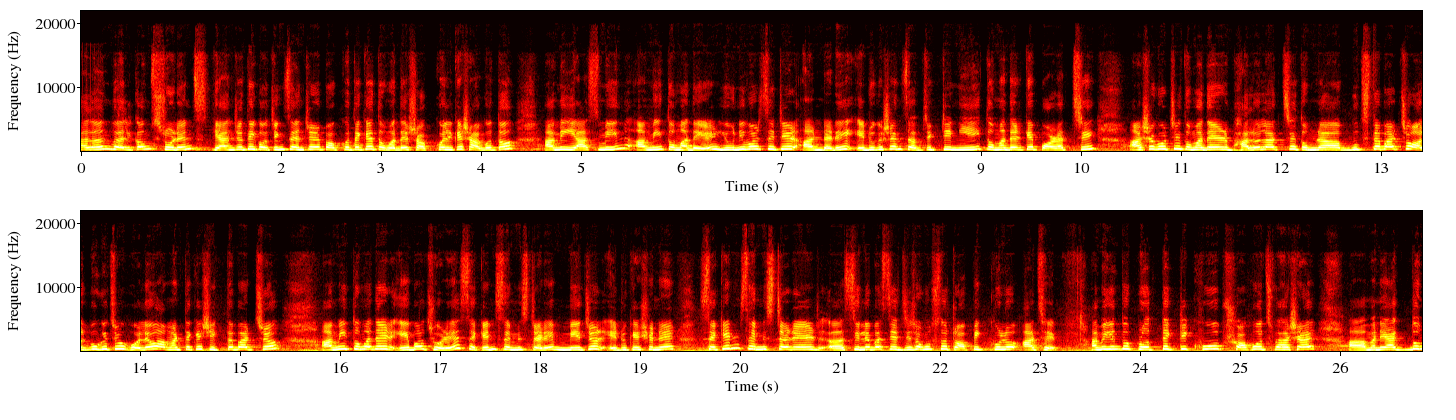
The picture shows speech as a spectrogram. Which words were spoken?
Hello and welcome students Gyanjyoti coaching সেন্টারের পক্ষ থেকে তোমাদের সকলকে স্বাগত। আমি ইয়াসমিন আমি তোমাদের ইউনিভার্সিটির আন্ডারে এডুকেশন সাবজেক্টটি নিয়েই তোমাদেরকে পড়াচ্ছি। আশা করছি তোমাদের ভালো লাগছে, তোমরা বুঝতে পারছ, অল্প কিছু হলেও আমার থেকে শিখতে পারছ। আমি তোমাদের এবছরে সেকেন্ড সেমিস্টারে মেজর এডুকেশনের সেকেন্ড সেমিস্টারের সিলেবাসের যে সমস্ত টপিকগুলো আছে, আমি কিন্তু প্রত্যেকটি খুব সহজ ভাষায় মানে একদম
